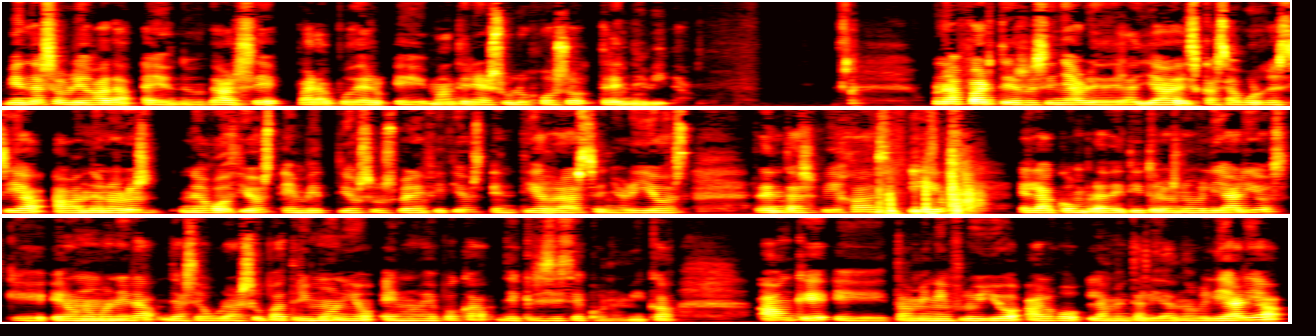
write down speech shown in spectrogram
viéndose obligada a endeudarse para poder eh, mantener su lujoso tren de vida. Una parte irreseñable de la ya escasa burguesía abandonó los negocios e invirtió sus beneficios en tierras, señoríos, rentas fijas y en la compra de títulos nobiliarios, que era una manera de asegurar su patrimonio en una época de crisis económica, aunque eh, también influyó algo la mentalidad nobiliaria,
